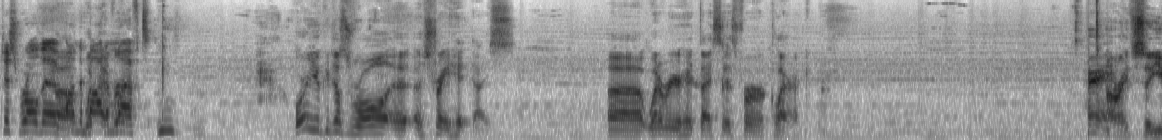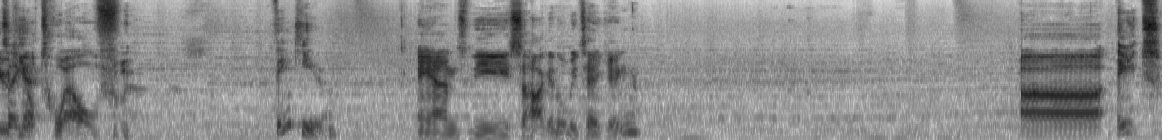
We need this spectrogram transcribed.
Just roll the Uh, on the bottom left. or you could just roll a, a straight hit dice. Uh, whatever your hit dice is for cleric. All right. All right, so you So heal got- twelve, Thank you. and the Sahuagin will be taking uh eight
